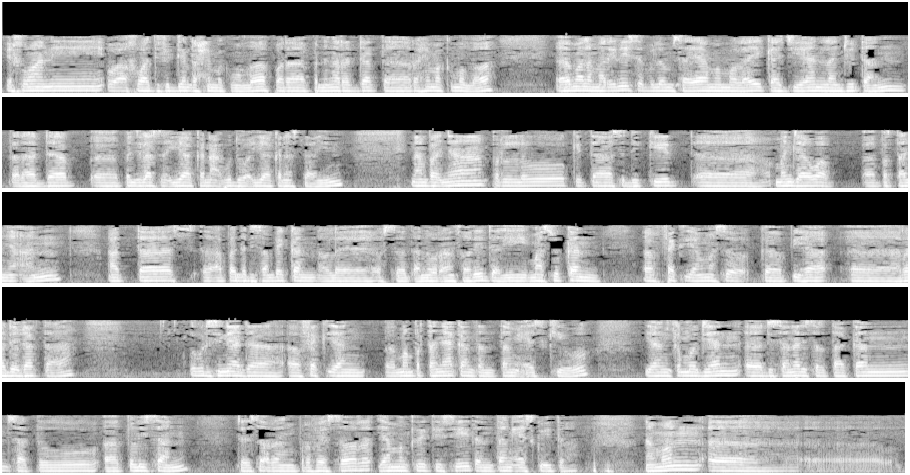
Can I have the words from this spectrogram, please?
Ikhwani wa akhwati fiddin rahimakumullah Para pendengar redakta rahimakumullah e, Malam hari ini sebelum saya memulai kajian lanjutan Terhadap e, penjelasan iya kana abudu wa iya kana stain Nampaknya perlu kita sedikit e, menjawab pertanyaan atas apa yang disampaikan oleh Ustadz Anwar Ansari dari masukan uh, fax yang masuk ke pihak uh, Radio Dakta. Di sini ada uh, fax yang uh, mempertanyakan tentang SQ yang kemudian uh, di sana disertakan satu uh, tulisan dari seorang profesor yang mengkritisi tentang SQ itu. Namun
